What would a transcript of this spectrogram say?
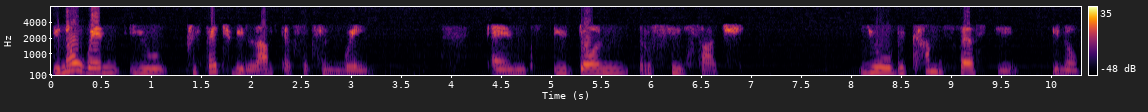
You know, when you prefer to be loved a certain way and you don't receive such, you become thirsty, you know,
